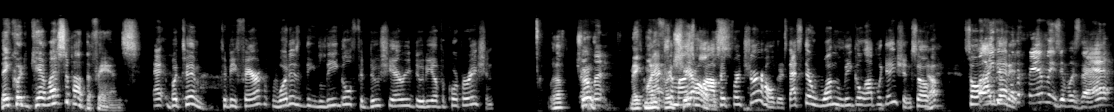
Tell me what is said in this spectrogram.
They couldn't care less about the fans. Eh, but Tim, to be fair, what is the legal fiduciary duty of a corporation? Well, true. Make money, Make money for shareholders. profit for shareholders. That's their one legal obligation. So. Yep. So well, I get it. the families, it was that.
